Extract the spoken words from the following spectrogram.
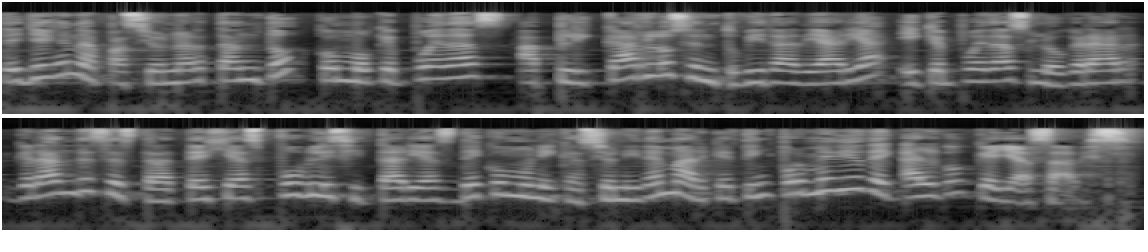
te lleguen a apasionar tanto como que puedas aplicarlos en tu vida diaria y que puedas lograr grandes estrategias publicitarias de comunicación y de marketing por medio de algo que ya sabes.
